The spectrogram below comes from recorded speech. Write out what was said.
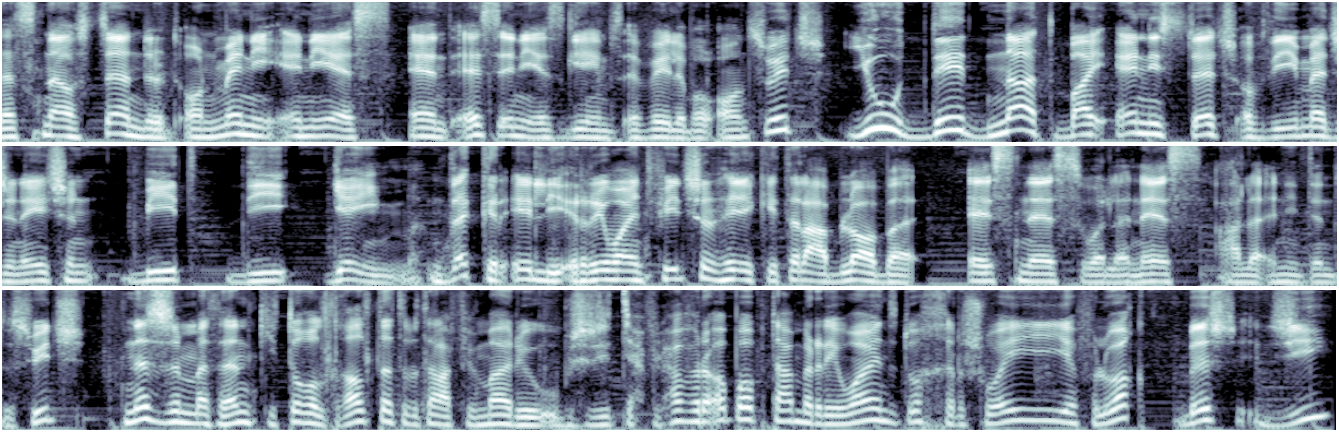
that's now standard on many NES and SNES games available on Switch you did not by any stretch of the imagination beat the game. نذكر اللي ال rewind feature هي كي تلعب لعبة SNES ولا NES على Nintendo Switch. تنجم مثلا كي تغلط غلطة تبي تلعب في ماريو وباش تجي تحت في الحفره أوب أوب تعمل rewind توخر شوية في الوقت باش تجي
